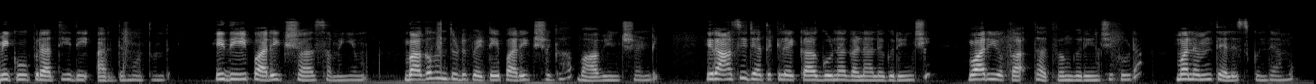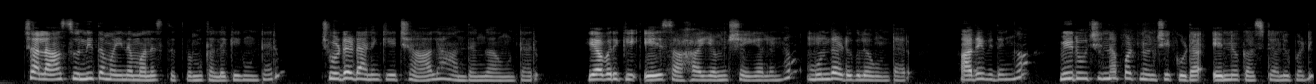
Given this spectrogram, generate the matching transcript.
మీకు ప్రతిదీ అర్థమవుతుంది. ఇది పరీక్ష సమయం భగవంతుడు పెట్టే పరీక్షగా భావించండి. రాశి జాతకుల యొక్క గుణగణాల గురించి వారి యొక్క తత్వం గురించి కూడా మనం తెలుసుకుందాము. చాలా సున్నితమైన మనస్తత్వం కలిగి ఉంటారు. చూడడానికి చాలా అందంగా ఉంటారు. ఎవరికి ఏ సహాయం చేయాలన్నా ముందడుగులో ఉంటారు. అదేవిధంగా వీరు చిన్నప్పటి నుంచి కూడా ఎన్నో కష్టాలు పడి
